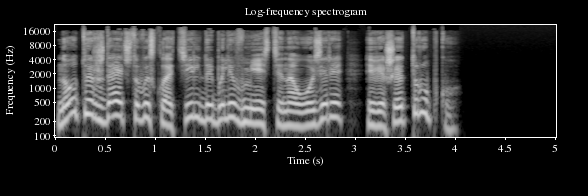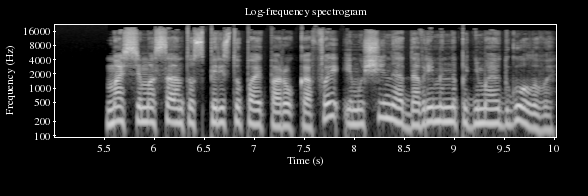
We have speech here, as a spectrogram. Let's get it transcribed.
но утверждает, что вы с Клотильдой были вместе на озере и вешает трубку. Массимо Сантос переступает порог кафе, и мужчины одновременно поднимают головы.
